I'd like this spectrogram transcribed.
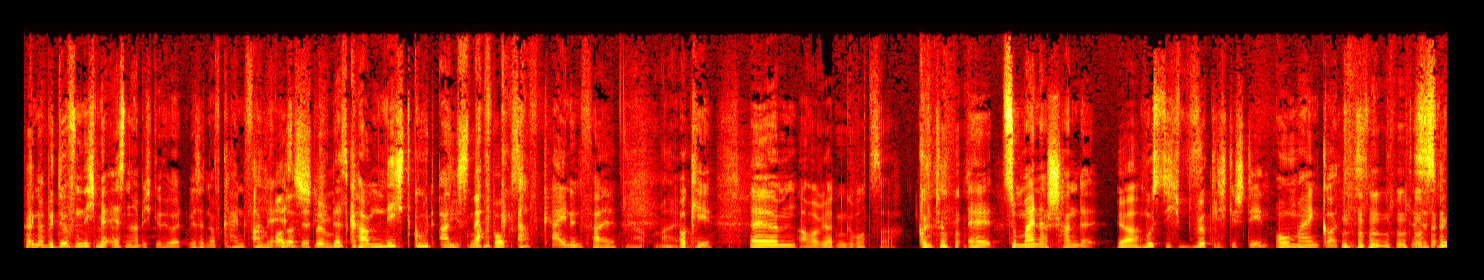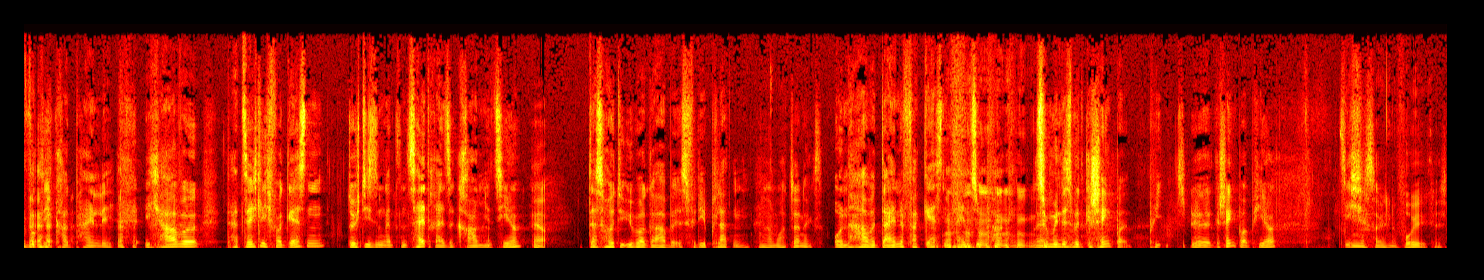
Genau, wir dürfen nicht mehr essen, habe ich gehört. Wir sind auf keinen Fall Ach, mehr war essen. das schlimm? das kam nicht gut an. Die Snackbox? Auf, auf keinen Fall. Ja. Okay, ähm, Aber wir hatten Geburtstag. Gut. äh, zu meiner Schande Ja. musste ich wirklich gestehen. Oh mein Gott, das, das ist mir wirklich gerade peinlich. Ich habe tatsächlich vergessen, durch diesen ganzen Zeitreisekram jetzt hier, Ja. dass heute Übergabe ist für die Platten. Ja, macht ja nichts. und habe deine vergessen einzupacken. Zumindest mit Geschenkpapier. Äh, Geschenkpapier. Jetzt habe ich eine Folie gekriegt.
